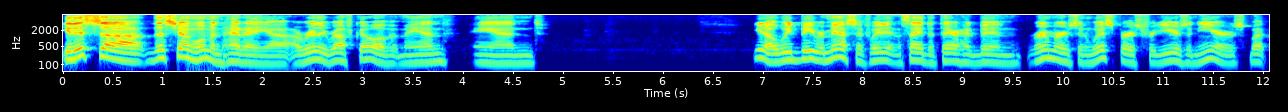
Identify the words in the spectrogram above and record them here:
Yeah, this uh this young woman had a uh, a really rough go of it, man, and you know, we'd be remiss if we didn't say that there had been rumors and whispers for years and years, but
